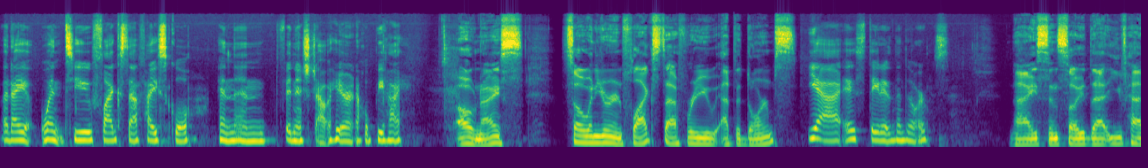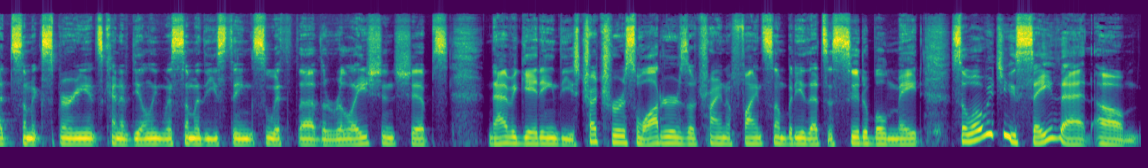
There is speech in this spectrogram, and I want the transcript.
but I went to Flagstaff High School and then finished out here at Hopi High. Oh, nice. So, when you were in Flagstaff, were you at the dorms? Yeah, I stayed in the dorms. Nice. And so that you've had some experience kind of dealing with some of these things with uh, the relationships, navigating these treacherous waters of trying to find somebody that's a suitable mate. So, what would you say that, um,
